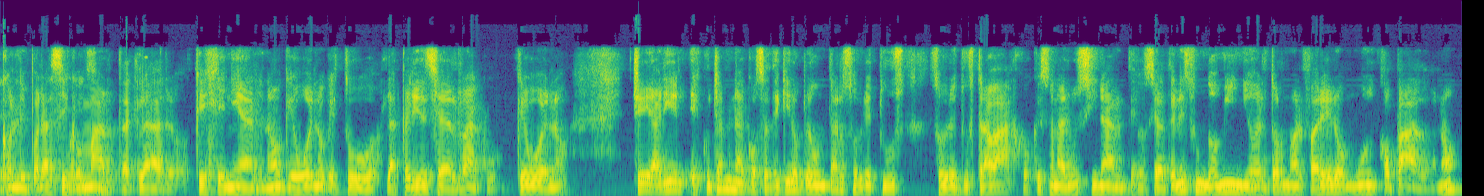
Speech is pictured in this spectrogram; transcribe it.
Con Leporace y con. Marta, claro. Qué genial, ¿no? Qué bueno que estuvo la experiencia del Raku. Qué bueno. Che, Ariel, escúchame una cosa, te quiero preguntar sobre tus, sobre tus trabajos que son alucinantes. O sea, tenés un dominio del torno alfarero muy copado, ¿no?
